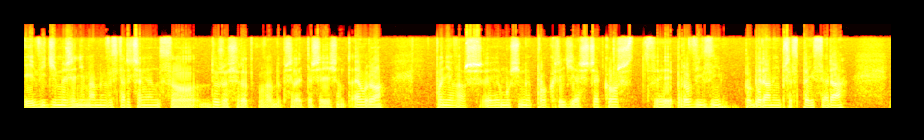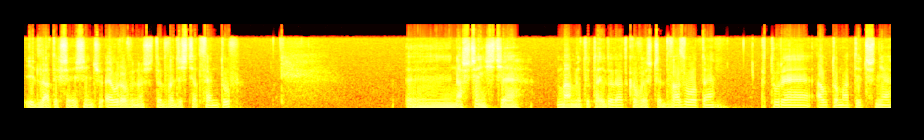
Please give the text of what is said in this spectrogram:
I widzimy, że nie mamy wystarczająco dużo środków, aby przelać te 60 euro, ponieważ y, musimy pokryć jeszcze koszt y, prowizji pobieranej przez Pacera i dla tych 60 euro wynosi to 20 centów. Y, na szczęście mamy tutaj dodatkowo jeszcze 2 złote które automatycznie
